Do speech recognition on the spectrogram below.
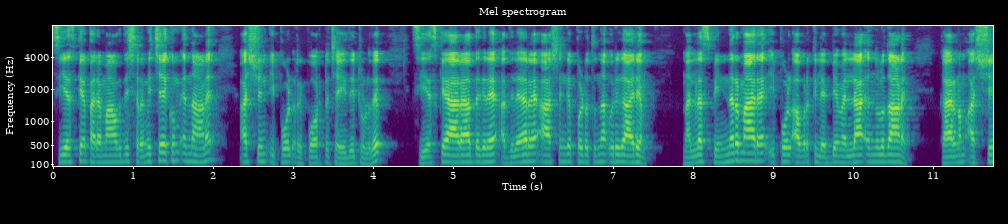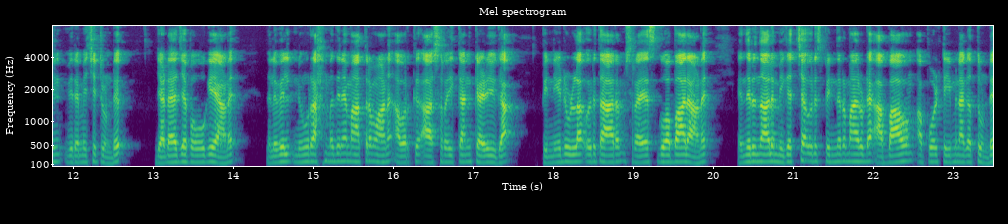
സി എസ് കെ പരമാവധി ശ്രമിച്ചേക്കും എന്നാണ് അശ്വിൻ ഇപ്പോൾ റിപ്പോർട്ട് ചെയ്തിട്ടുള്ളത്. സി എസ് കെ ആരാധകരെ അതിലേറെ ആശങ്കപ്പെടുത്തുന്ന ഒരു കാര്യം നല്ല സ്പിന്നർമാരെ ഇപ്പോൾ അവർക്ക് ലഭ്യമല്ല എന്നുള്ളതാണ്. കാരണം അശ്വിൻ വിരമിച്ചിട്ടുണ്ട്. ജഡേജ പോവുകയാണ്. നിലവിൽ നൂർ അഹമ്മദിനെ മാത്രമാണ് അവർക്ക് ആശ്രയിക്കാൻ കഴിയുക. പിന്നീടുള്ള ഒരു താരം ശ്രേയസ് ഗോപാലാണ്. എന്നിരുന്നാലും മികച്ച ഒരു സ്പിന്നർമാരുടെ അഭാവം അപ്പോൾ ടീമിനകത്തുണ്ട്.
